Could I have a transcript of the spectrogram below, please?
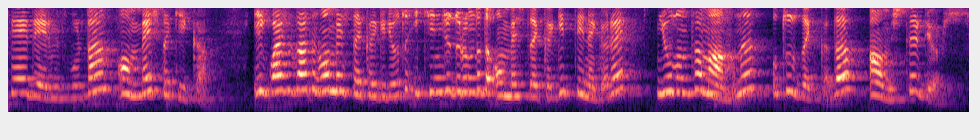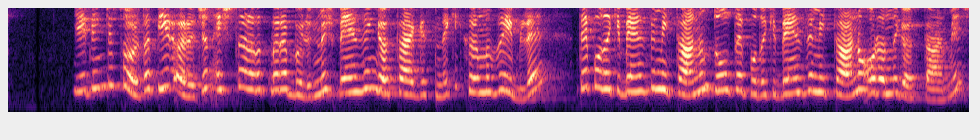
t değerimiz buradan 15 dakika. İlk başta zaten 15 dakika gidiyordu. İkinci durumda da 15 dakika gittiğine göre yolun tamamını 30 dakikada almıştır diyoruz. Yedinci soruda bir aracın eşit aralıklara bölünmüş benzin göstergesindeki kırmızı ibre depodaki benzin miktarının dolu depodaki benzin miktarına oranını göstermiş.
